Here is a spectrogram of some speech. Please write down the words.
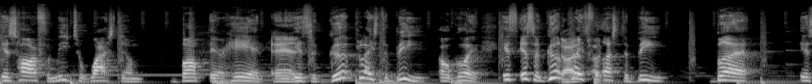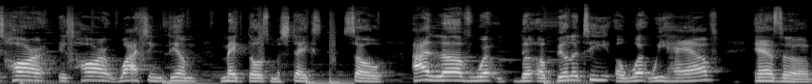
it's hard for me to watch them bump their head. And it's a good place to be. Oh, go ahead. It's it's a good place for us to be, but it's hard. It's hard watching them make those mistakes. So I love what the ability of what we have as a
